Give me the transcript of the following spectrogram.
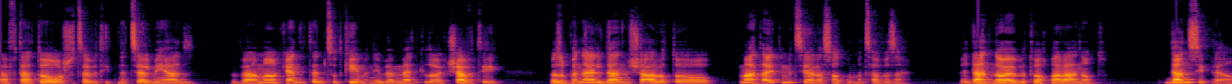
להפתעתו ראש הצוות התנצל מיד, ואמר כן אתם צודקים אני באמת לא הקשבתי. ואז הוא פנה אל דן ושאל אותו מה אתה היית מציע לעשות במצב הזה? ודן לא היה בטוח מה לענות. דן סיפר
